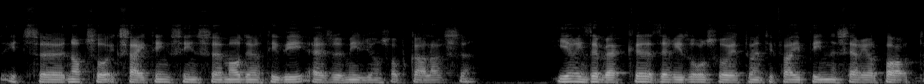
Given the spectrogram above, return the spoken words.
it's, uh, not so exciting since modern TV has millions of colors. Here in the back there is also a 25-pin serial port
